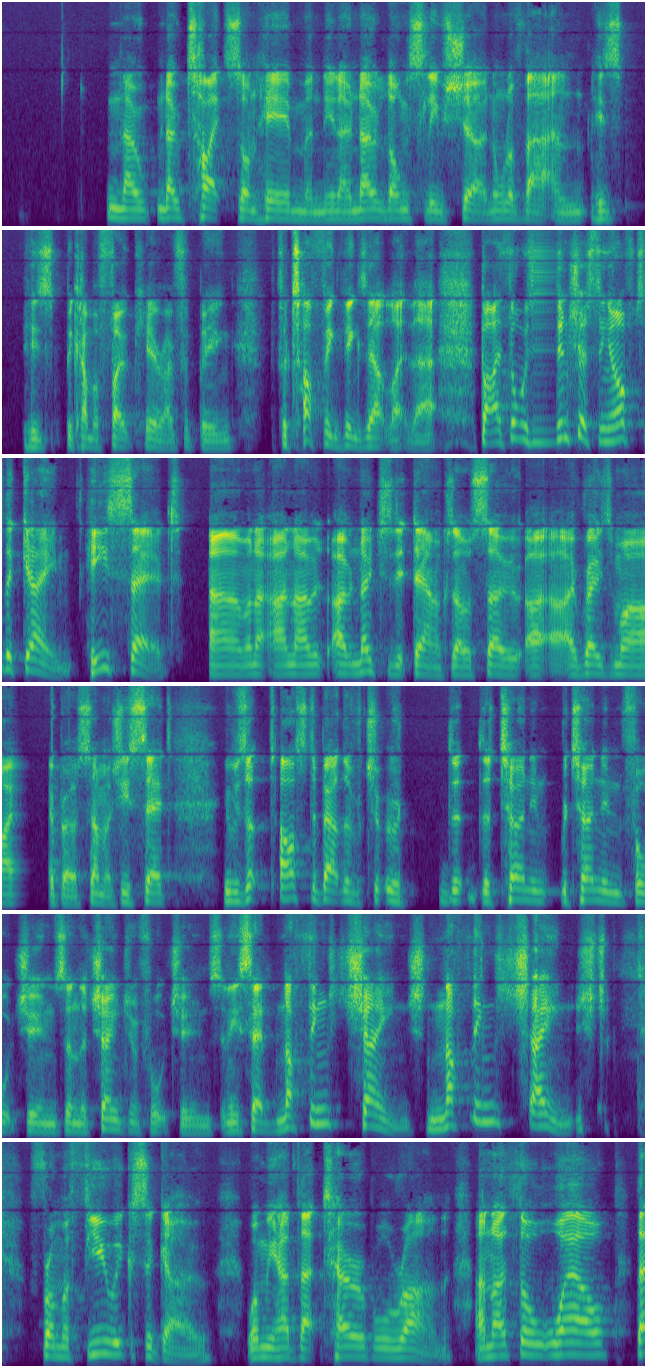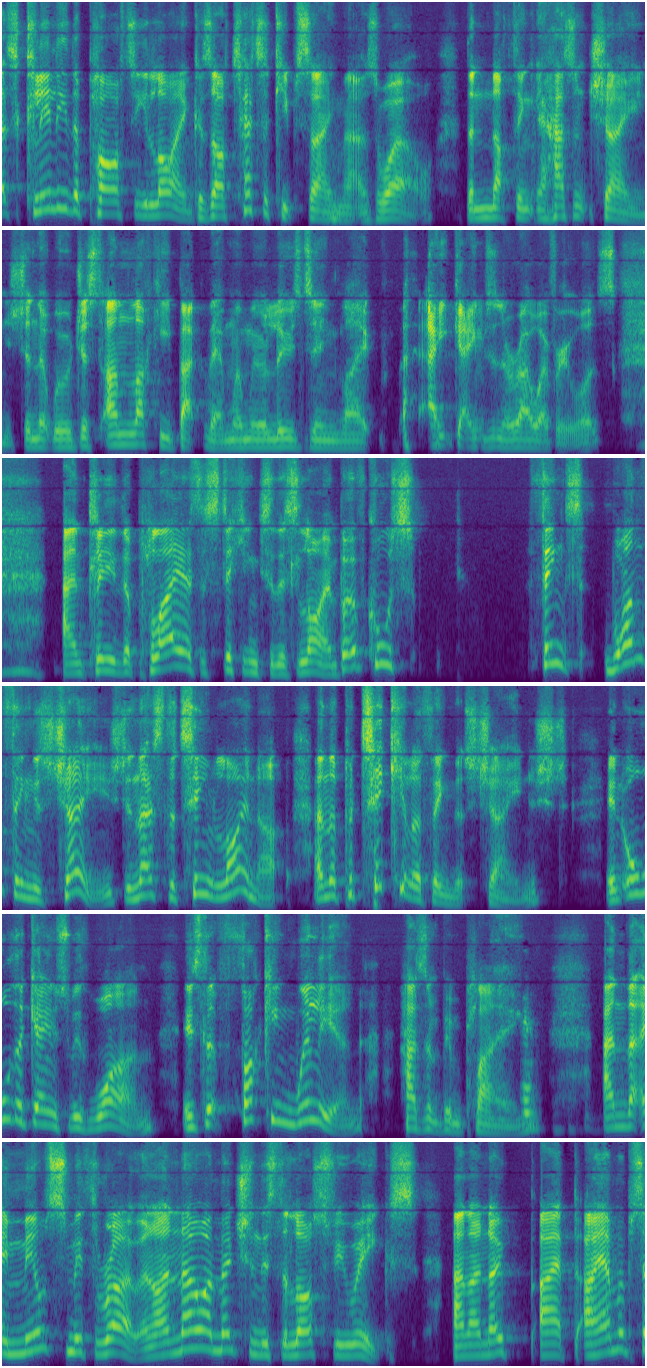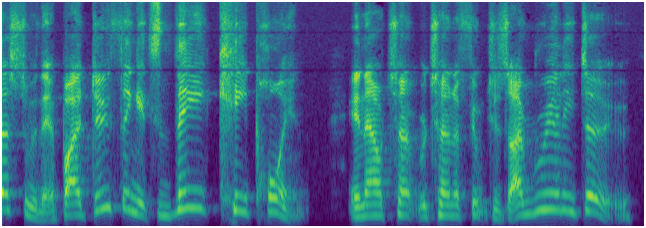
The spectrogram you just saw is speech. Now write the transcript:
no no tights on him, and you know no long sleeve shirt and all of that, and his he's become a folk hero for being for toughing things out like that. But I thought it was interesting after the game. He said, um, and, I, and I, I noted it down because I was so I, I raised my eyebrow so much. He said he was asked about the the, the turning returning fortunes and the change in fortunes, and he said nothing's changed. Nothing's changed from a few weeks ago when we had that terrible run. And I thought, well, that's clearly the party line because Arteta keeps saying mm. that as well. That nothing hasn't changed, and that we were just unlucky back then when we were losing like eight games in a row, whatever it was. And clearly the players are sticking to this line, but of course things one thing has changed and that's the team lineup and the particular thing that's changed in all the games we've won is that fucking Willian hasn't been playing. And that Emil Smith Rowe and I know I mentioned this the last few weeks and I know I, I am obsessed with it but I do think it's the key point in our turn, return of futures. I really do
